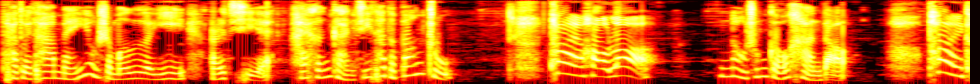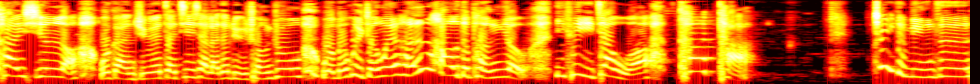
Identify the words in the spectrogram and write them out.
他对他没有什么恶意，而且还很感激他的帮助。太好了！闹钟狗喊道：“太开心了！我感觉在接下来的旅程中，我们会成为很好的朋友。你可以叫我卡塔。这个名字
